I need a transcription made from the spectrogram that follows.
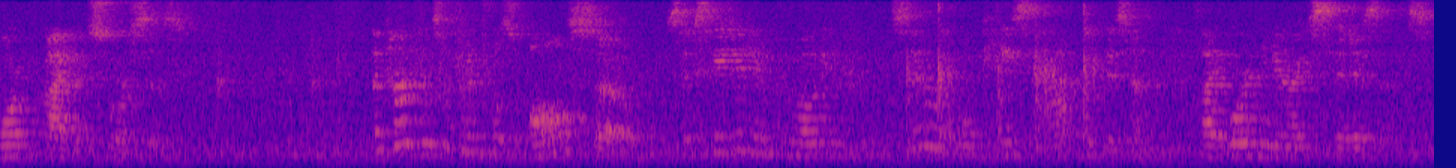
or private sources. The Conference of Neutrals also succeeded in promoting considerable peace activism by ordinary citizens.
